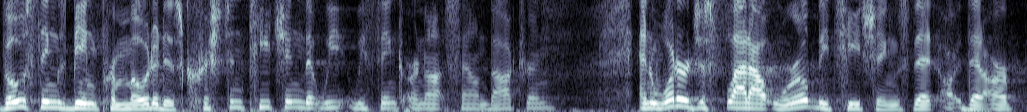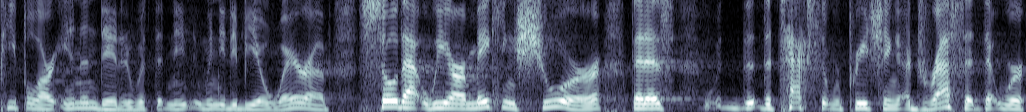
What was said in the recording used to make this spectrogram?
those things being promoted as Christian teaching that we, we think are not sound doctrine? And what are just flat out worldly teachings that, are, that our people are inundated with that need, we need to be aware of so that we are making sure that as the, the text that we're preaching address it, that we're,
